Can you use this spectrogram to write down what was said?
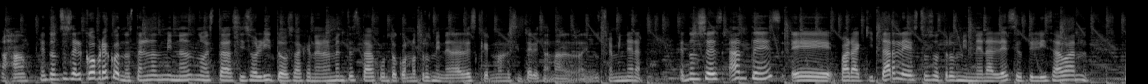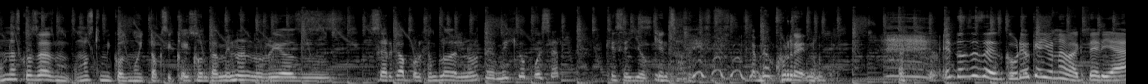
Ajá. Entonces el cobre cuando está en las minas no está así solito, o sea, generalmente está junto con otros minerales que no les interesan a la industria minera. Entonces antes, eh, para quitarle estos otros minerales, se utilizaban unas cosas, unos químicos muy tóxicos. Que contaminan los ríos cerca, por ejemplo, del norte de México, puede ser. Qué sé yo, quién sabe. Se me ocurre, ¿no? Entonces se descubrió que hay una bacteria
